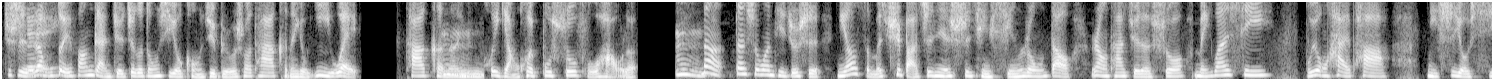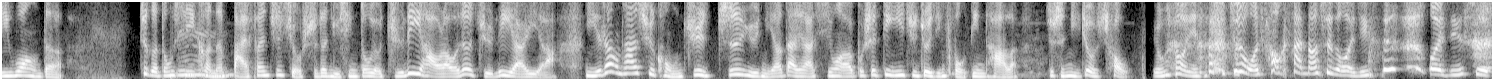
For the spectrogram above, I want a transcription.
就是让对方感觉这个东西有恐惧，比如说它可能有异味，它可能会痒会不舒服。好了，嗯，那但是问题就是你要怎么去把这件事情形容到让他觉得说没关系，不用害怕，你是有希望的。这个东西可能百分之九十的女性都有。举例好了，我就举例而已啦。你让她去恐惧之余，你要带给他希望，而不是第一句就已经否定她了，就是你就是臭。有没有你？就是我要看到这个，我已经我已经是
